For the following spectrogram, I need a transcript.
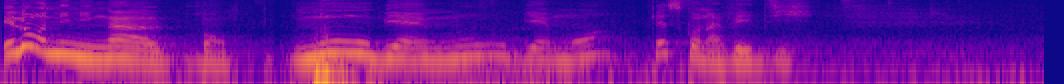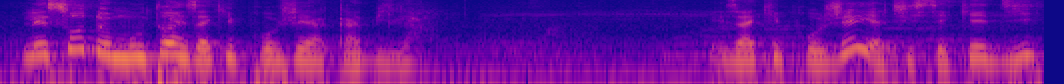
eloko nini nga bon nous bien nous bien moi qu'est-ce qu'on avait dit? Les sauts de mouton ezalaki projet ya kabila. Ezalaki projet ya tshisekedi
